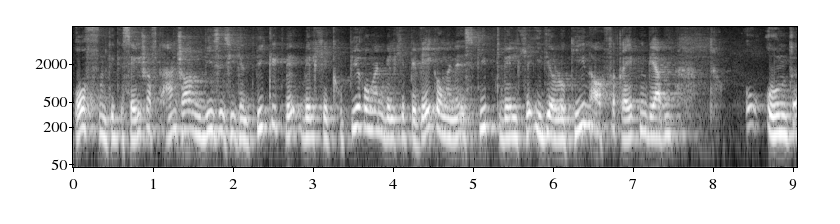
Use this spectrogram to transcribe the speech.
offen die Gesellschaft anschauen, wie sie sich entwickelt, welche Gruppierungen, welche Bewegungen es gibt, welche Ideologien auch vertreten werden. Und äh,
